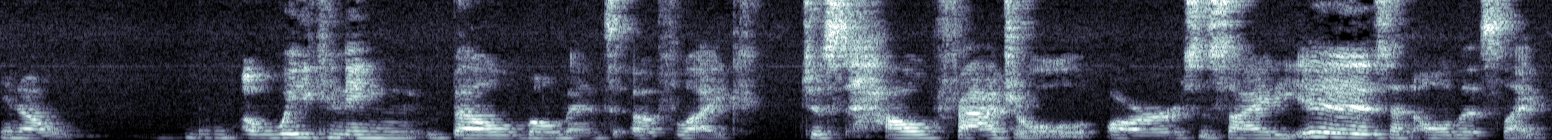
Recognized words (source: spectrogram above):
you know awakening bell moment of like just how fragile our society is and all this like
